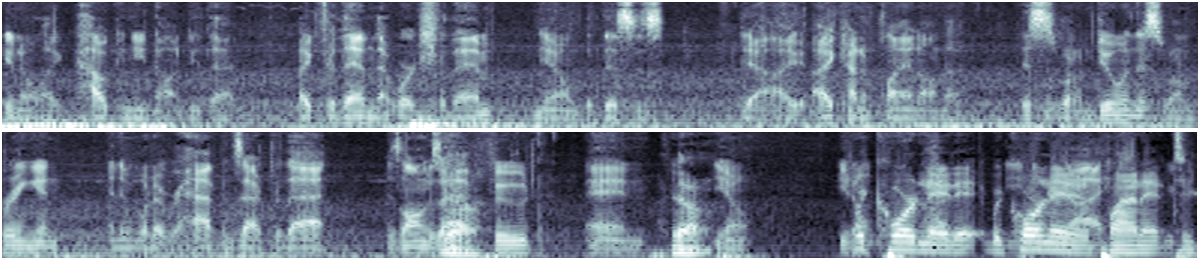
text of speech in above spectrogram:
you know, like how can you not do that? Like for them, that works for them, you know. But this is, yeah, I I kind of plan on a this is what I'm doing, this is what I'm bringing, and then whatever happens after that, as long as I Yeah. have food and Yeah. you know, you we don't coordinate have- it. We coordinate and plan it to.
